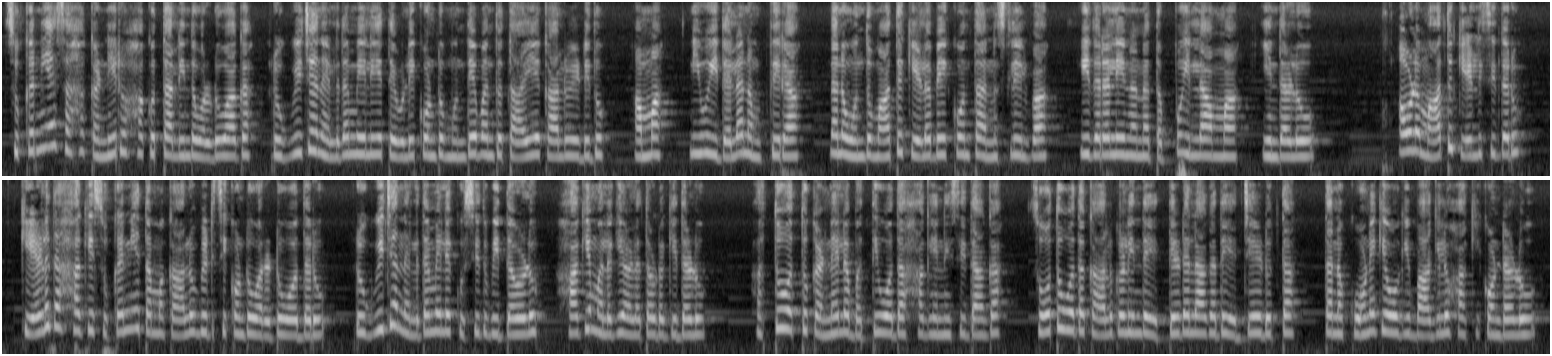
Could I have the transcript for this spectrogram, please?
ಸುಕನ್ಯಾ ಸಹ ಕಣ್ಣೀರು ಹಾಕುತ್ತಾ ಅಲ್ಲಿಂದ ಹೊರಡುವಾಗ ಋಗ್ವಿಜ ನೆಲದ ಮೇಲೆಯೇ ತೆವಳಿಕೊಂಡು ಮುಂದೆ ಬಂದು ತಾಯಿಯ ಕಾಲು ಹಿಡಿದು, ಅಮ್ಮ, ನೀವು ಇದೆಲ್ಲ ನಂಬ್ತೀರಾ? ನಾನು ಒಂದು ಮಾತು ಕೇಳಬೇಕು ಅಂತ ಅನ್ನಿಸ್ಲಿಲ್ವಾ? ಇದರಲ್ಲಿ ನನ್ನ ತಪ್ಪು ಇಲ್ಲ ಅಮ್ಮ ಎಂದಳು ಅವಳ ಮಾತು ಕೇಳಿಸಿದರು. ಕೇಳದ ಹಾಗೆ ಸುಕನ್ಯೆ ತಮ್ಮ ಕಾಲು ಬಿಡಿಸಿಕೊಂಡು ಹೊರಟು ಹೋದರು. ಋಗ್ವಿಜ ನೆಲದ ಮೇಲೆ ಕುಸಿದು ಬಿದ್ದವಳು. ಹಾಗೆ ಮಲಗಿ ಅಳತೊಡಗಿದಳು. ಹತ್ತು ಹತ್ತು ಕಣ್ಣೆಲ್ಲ ಬತ್ತಿ ಹೋದ ಹಾಗೆ ಎನಿಸಿದಾಗ ಸೋತು ಹೋದ ಕಾಲುಗಳಿಂದ ಎತ್ತಿಡಲಾಗದೆ ಹೆಜ್ಜೆ ಇಡುತ್ತಾ ತನ್ನ ಕೋಣೆಗೆ ಹೋಗಿ ಬಾಗಿಲು ಹಾಕಿಕೊಂಡಳು.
